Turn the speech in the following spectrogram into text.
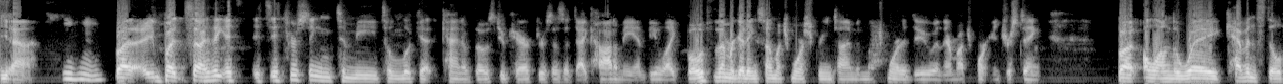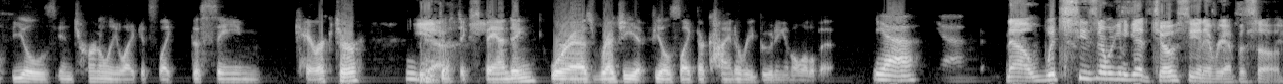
Yeah, hmm but but so I think it's it's interesting to me to look at kind of those two characters as a dichotomy and be like both of them are getting so much more screen time and much more to do and they're much more interesting. But along the way, Kevin still feels internally like it's like the same character, Yeah. just expanding. Whereas Reggie, it feels like they're kind of rebooting him a little bit. Yeah. Now, which season are we going to get Josie in every episode?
